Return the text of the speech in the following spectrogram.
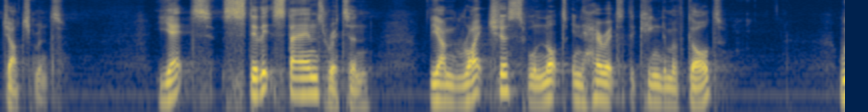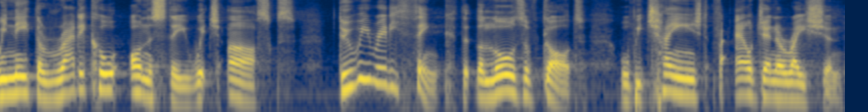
judgment. Yet, still it stands written, the unrighteous will not inherit the kingdom of God. We need the radical honesty which asks, do we really think that the laws of God will be changed for our generation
